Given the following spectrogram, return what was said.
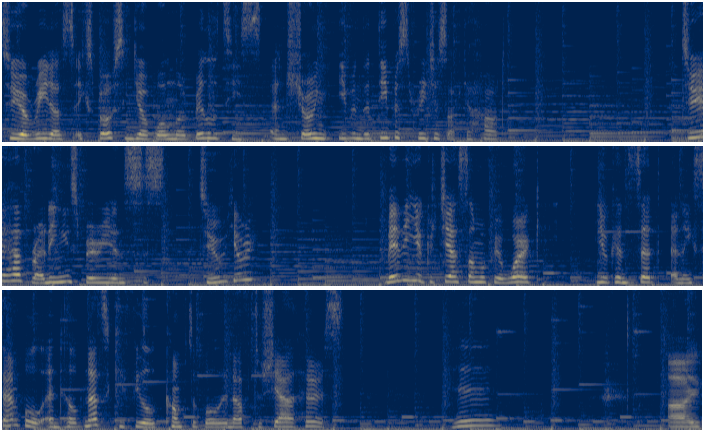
to your readers, exposing your vulnerabilities and showing even the deepest reaches of your heart. Do you have writing experiences too, Yuri? Maybe you could share some of your work. You can set an example and help Natsuki feel comfortable enough to share hers. Eh, I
